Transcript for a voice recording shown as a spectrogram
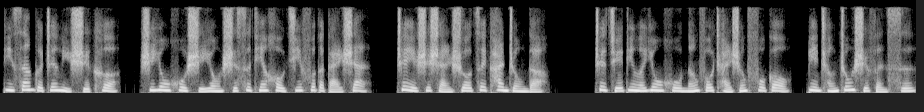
第三个真理时刻是用户使用十四天后肌肤的改善，这也是闪烁最看重的，这决定了用户能否产生复购，变成忠实粉丝。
